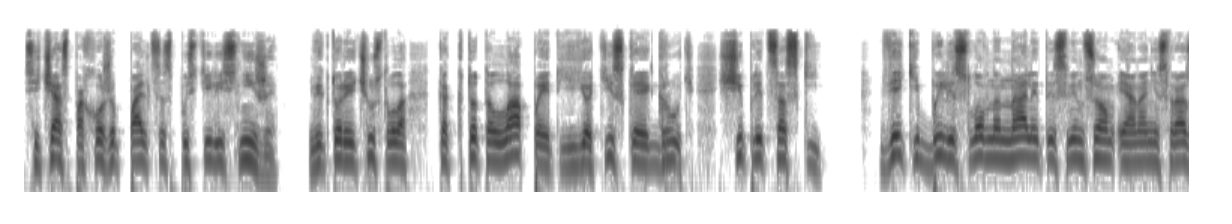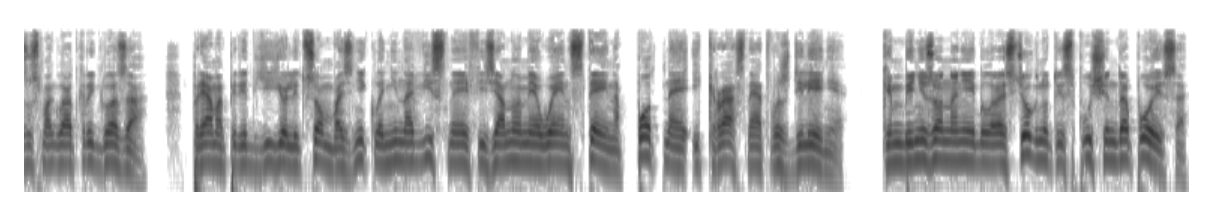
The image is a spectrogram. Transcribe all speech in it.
Сейчас, похоже, пальцы спустились ниже. Виктория чувствовала, как кто-то лапает ее, тиская грудь, щиплет соски. Веки были словно налиты свинцом, и она не сразу смогла открыть глаза. Прямо перед ее лицом возникла ненавистная физиономия Уэйнстейна, потная и красная от вожделения. Комбинезон на ней был расстегнут и спущен до пояса,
